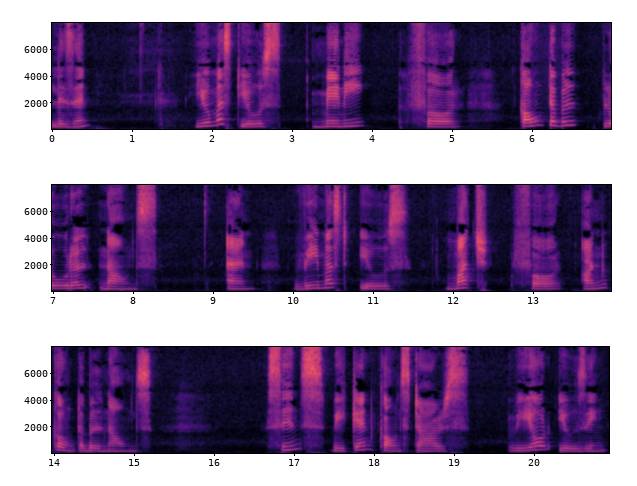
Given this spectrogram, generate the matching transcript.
Listen, you must use many for countable plural nouns and we must use much for uncountable nouns. Since we can count stars, we are using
